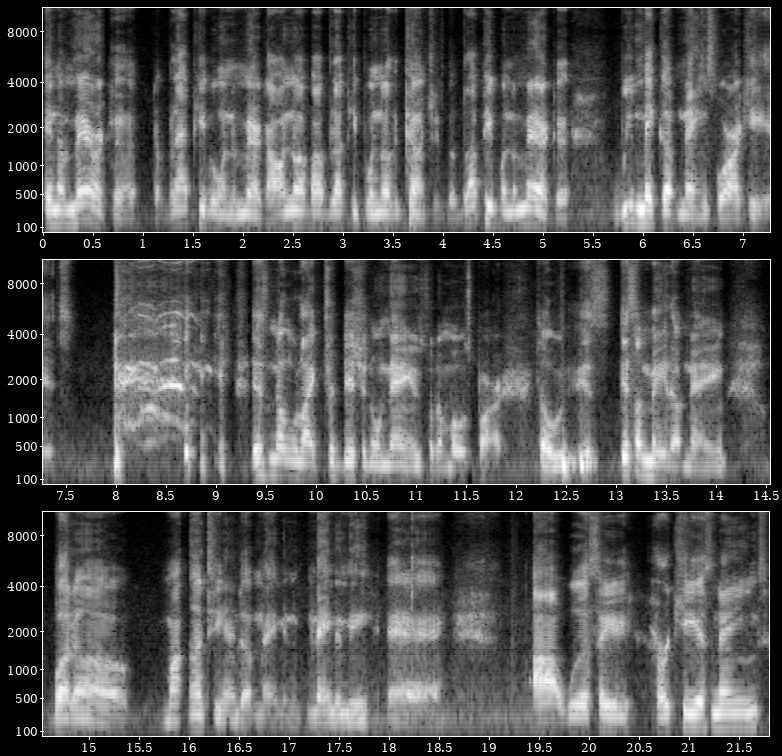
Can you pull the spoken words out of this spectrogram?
in America, the black people in America, I don't know about black people in other countries, but black people in America, we make up names for our kids. it's no like traditional names for the most part. So it's it's a made up name. But uh my auntie ended up naming naming me and I would say her kids' names,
